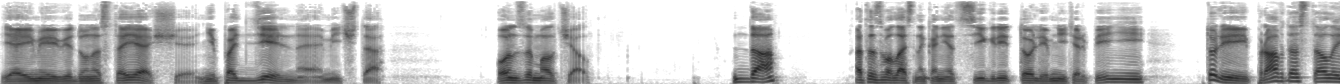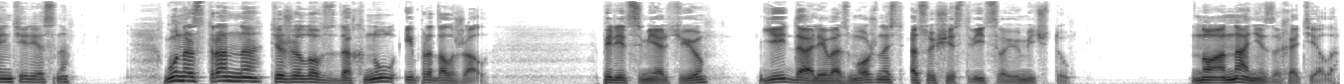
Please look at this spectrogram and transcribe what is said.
Я имею в виду настоящая, неподдельная мечта — он замолчал. «Да», — отозвалась наконец Сигри, то ли в нетерпении, то ли и правда стало интересно. Гуннар странно тяжело вздохнул и продолжал. Перед смертью ей дали возможность осуществить свою мечту. Но она не захотела.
